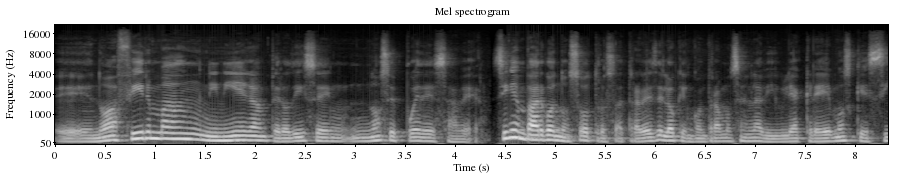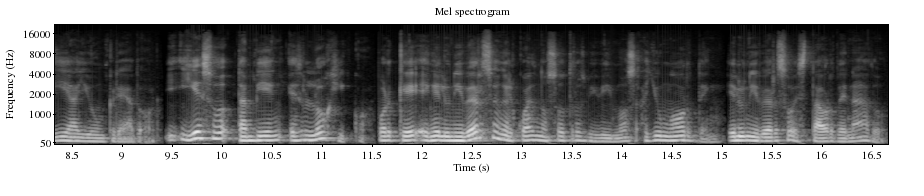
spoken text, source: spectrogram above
eh, no afirman ni niegan, pero dicen no se puede saber. Sin embargo, nosotros, a través de lo que encontramos en la Biblia, creemos que sí hay un creador. Y, y eso también es lógico, porque en el universo en el cual nosotros vivimos hay un orden. El universo está ordenado.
